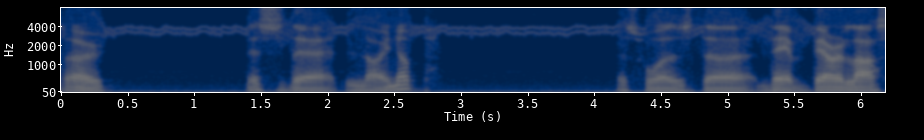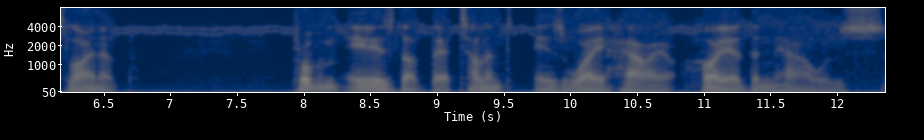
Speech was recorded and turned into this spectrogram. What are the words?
So, this is their lineup. This was the their very last lineup. Problem is that their talent is way higher, higher than ours,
